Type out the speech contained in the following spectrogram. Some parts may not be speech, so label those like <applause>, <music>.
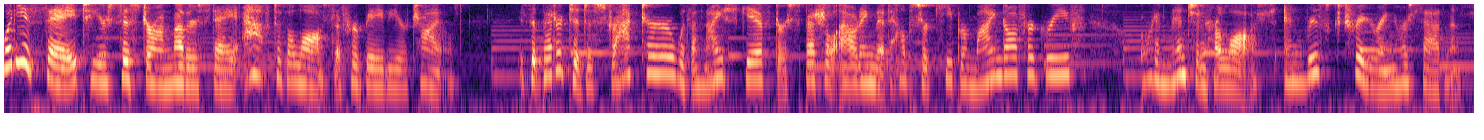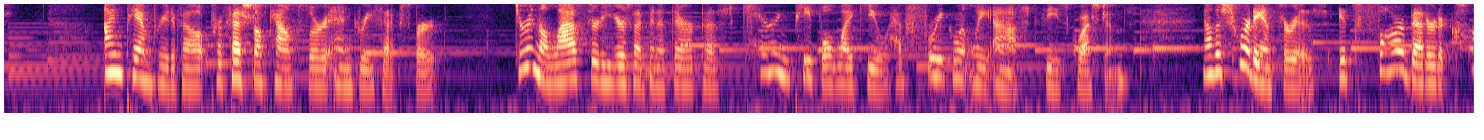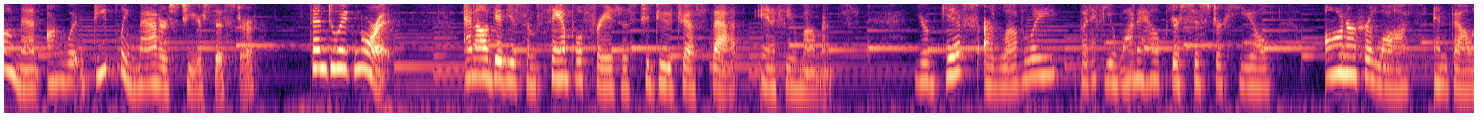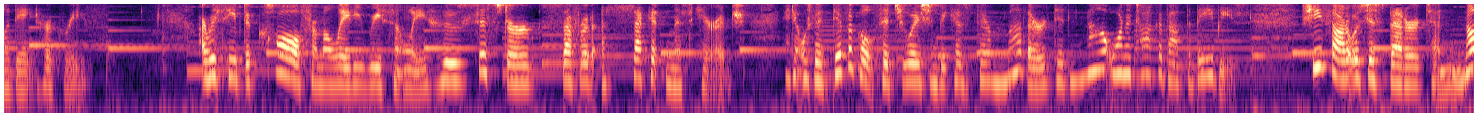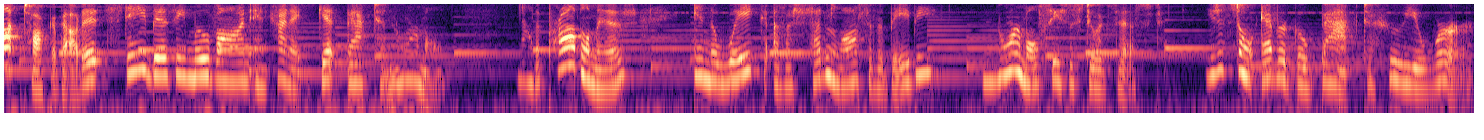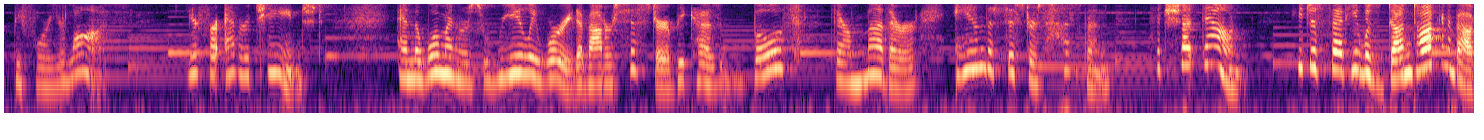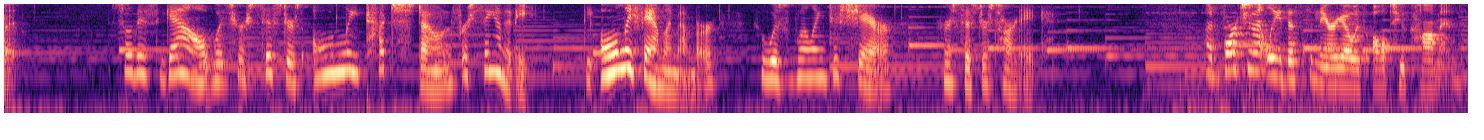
What do you say to your sister on Mother's Day after the loss of her baby or child? Is it better to distract her with a nice gift or special outing that helps her keep her mind off her grief, or to mention her loss and risk triggering her sadness? I'm Pam Vredevelt, professional counselor and grief expert. During the last 30 years I've been a therapist, caring people like you have frequently asked these questions. Now, the short answer is it's far better to comment on what deeply matters to your sister than to ignore it. And I'll give you some sample phrases to do just that in a few moments. Your gifts are lovely, but if you want to help your sister heal, honor her loss and validate her grief. I received a call from a lady recently whose sister suffered a second miscarriage. And it was a difficult situation because their mother did not want to talk about the babies. She thought it was just better to not talk about it, stay busy, move on, and kind of get back to normal. Now, the problem is, in the wake of a sudden loss of a baby, normal ceases to exist. You just don't ever go back to who you were before your loss. You're forever changed. And the woman was really worried about her sister because both their mother and the sister's husband had shut down. He just said he was done talking about it. So, this gal was her sister's only touchstone for sanity, the only family member who was willing to share her sister's heartache. Unfortunately, this scenario is all too common.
